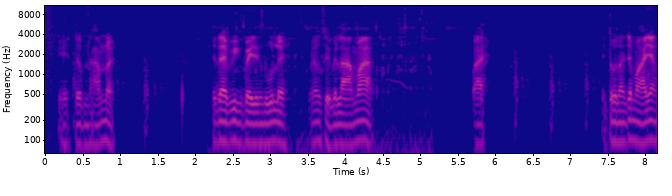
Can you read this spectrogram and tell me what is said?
โอเคเติมน้ำหน่อย จะได้วิ่งไปตรงนู้นเลย ไม่ต้องเสียเวลามาก ไปไอตัวนั้นจะมายัง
